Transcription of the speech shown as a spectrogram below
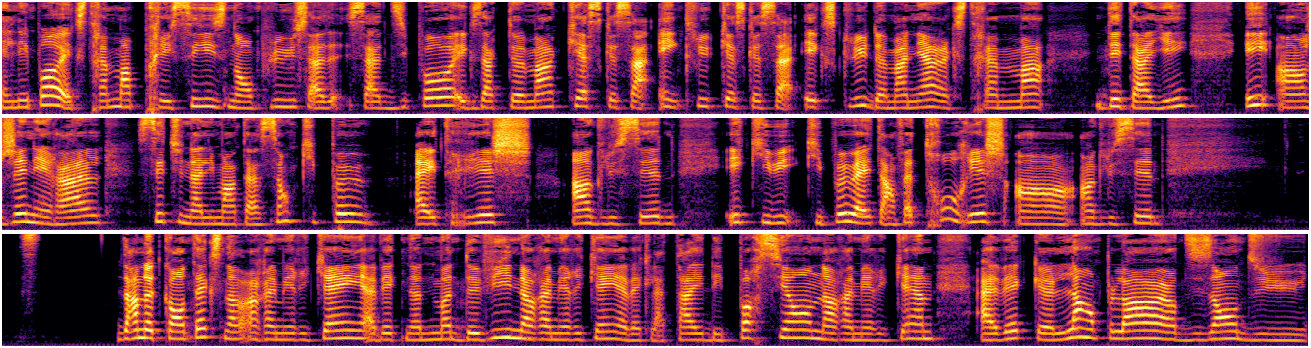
elle n'est pas extrêmement précise non plus. Ça ne dit pas exactement qu'est-ce que ça inclut, qu'est-ce que ça exclut de manière extrêmement détaillée. Et en général, c'est une alimentation qui peut être riche en glucides et qui, peut être en fait trop riche en glucides dans notre contexte nord-américain, avec notre mode de vie nord-américain, avec la taille des portions nord-américaines, avec euh, l'ampleur, disons, du,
